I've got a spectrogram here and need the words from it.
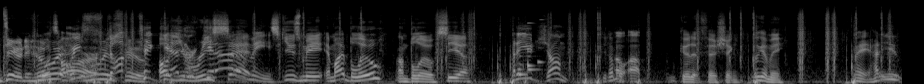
Dude, who, What's who R? is Stuck who? together. Oh, you Get reset. me. Excuse me. Am I blue? I'm blue. See ya. How do you jump? I'm- Oh, up. I'm good at fishing. Look at me. Wait, how do you?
